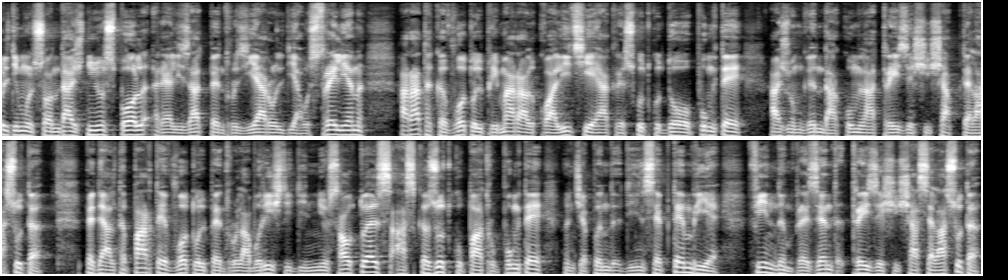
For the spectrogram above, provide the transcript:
Ultimul sondaj Newspoll, realizat pentru ziarul The Australian, arată că votul primar al coaliției a crescut cu două puncte, ajungând acum la 37%. Pe de altă parte, votul pentru laburiștii din New South Wales a scăzut cu 4 puncte începând din septembrie, fiind în prezent 36%.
